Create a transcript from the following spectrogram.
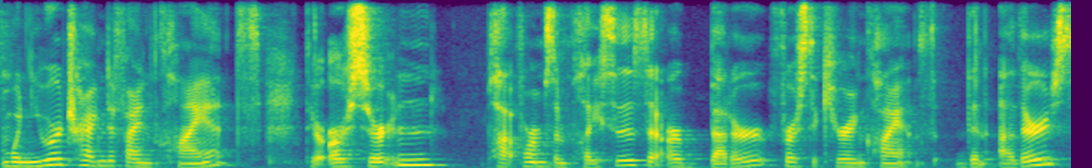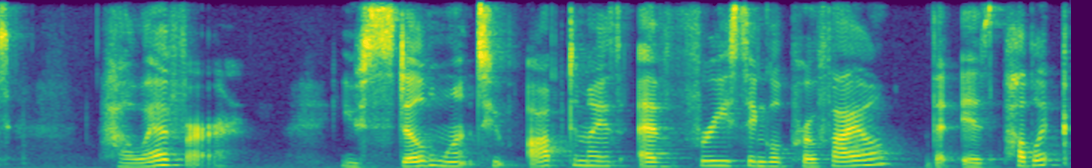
when you are trying to find clients, there are certain platforms and places that are better for securing clients than others. However, you still want to optimize every single profile that is public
